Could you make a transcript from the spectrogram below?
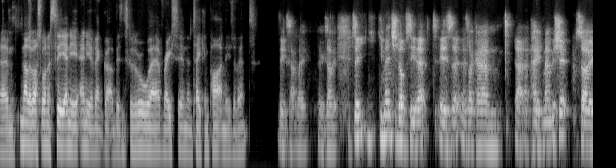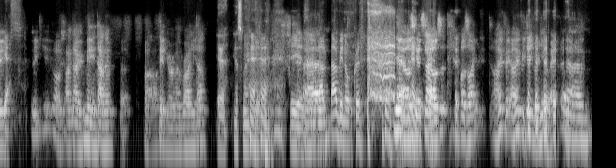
um, none of us want to see any any event go out of business because we're all there racing and taking part in these events. Exactly, exactly. So you mentioned obviously that is as like um, a paid membership. So yes, I know me and Dan. Are, well, I think you remember, aren't you, Dan? Yeah. Yes, mate. Yeah. he is. Um, that would be awkward. yeah, I was going to say. I was, I was like, I hope, it, I hope he did renew it. Um,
